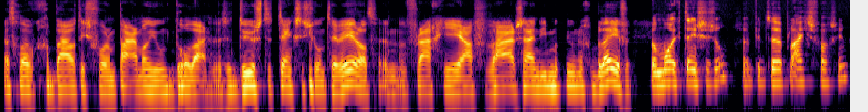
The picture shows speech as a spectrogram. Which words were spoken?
Dat geloof ik gebouwd is voor een paar miljoen dollar. Dat is het duurste tankstation ter wereld. En dan vraag je je af, waar zijn die miljoenen gebleven? Een mooi tankstation. Heb je het plaatjes van gezien?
